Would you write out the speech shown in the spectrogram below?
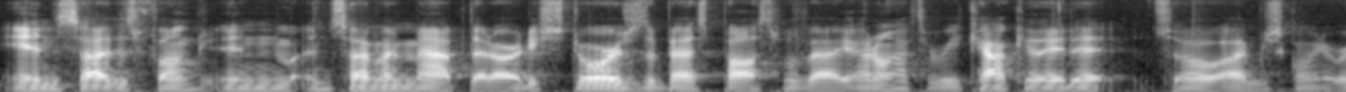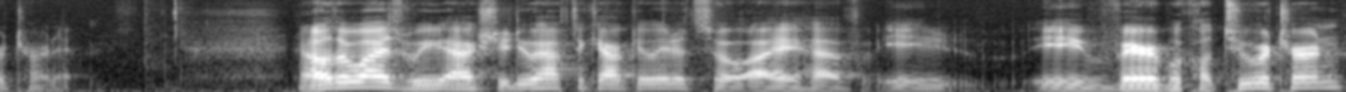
inside this function in, inside my map that already stores the best possible value, I don't have to recalculate it, so I'm just going to return it. Now otherwise we actually do have to calculate it, so I have a a variable called to return.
